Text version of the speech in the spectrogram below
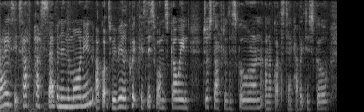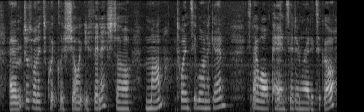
guys, it's half past seven in the morning. I've got to be really quick because this one's going just after the school run and I've got to take Abby to school. Um, just wanted to quickly show it you finished. So, mum, 21 again. It's now all painted and ready to go.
